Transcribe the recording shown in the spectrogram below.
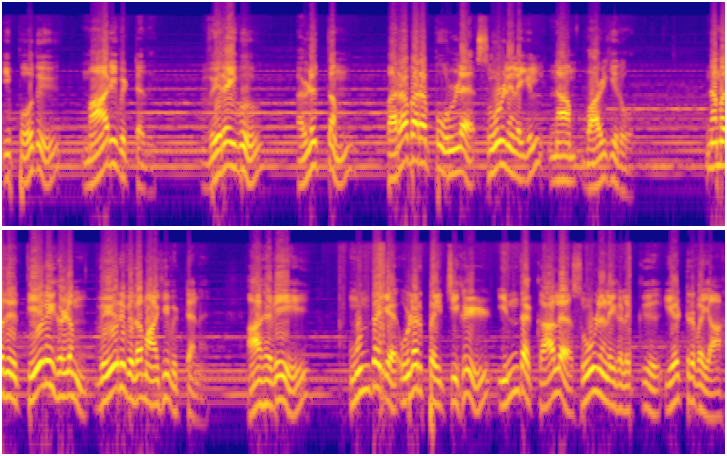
இப்போது மாறிவிட்டது. விரைவு அழுத்தம் பரபரப்பு உள்ள சூழ்நிலையில் நாம் வாழ்கிறோம். நமது தேவைகளும் வேறு விதமாகிவிட்டன. ஆகவே முந்தைய உடற்பயிற்சிகள் இந்த கால சூழ்நிலைகளுக்கு ஏற்றவையாக.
